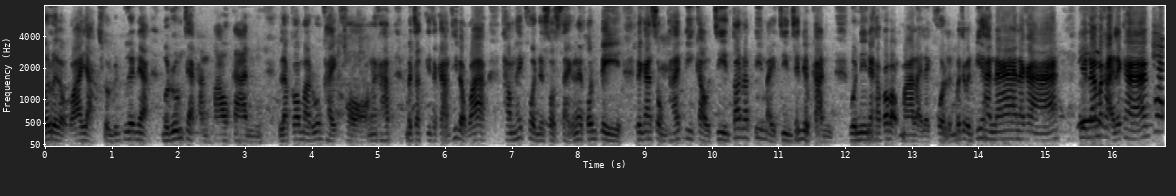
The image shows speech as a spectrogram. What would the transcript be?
ก็เลยแบบว่าอยากชวนเพื่อนๆเนี่ยมาร่วมแจกอ่งเปากัน แล้วก็มาร่วมขายของนะครับมาจัดกิจกรรมที่แบบว่าทำให้คนเนี่ยสดใสตั้งแต่ต้นปี เป็นการส่งท้ายปีเก่าจีน ต้อนรับปีใหม่จีนเช่นเดียวกัน วันนี้นะครับก็แบบมาหลายๆคนเลยไม่ว่าจะเป็นพี่ฮาน่านะคะพี่ฮาน่ามาขายเลยค่ะปา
